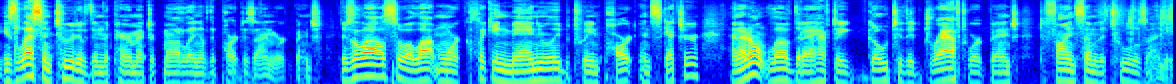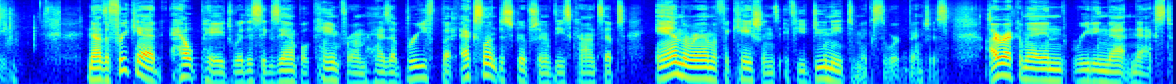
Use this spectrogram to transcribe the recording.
is less intuitive than the parametric modeling of the part design workbench. There's also a lot more clicking manually between part and sketcher, and I don't love that I have to go to the draft workbench to find some of the tools I need. Now the FreeCAD help page where this example came from has a brief but excellent description of these concepts and the ramifications if you do need to mix the workbenches. I recommend reading that next.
